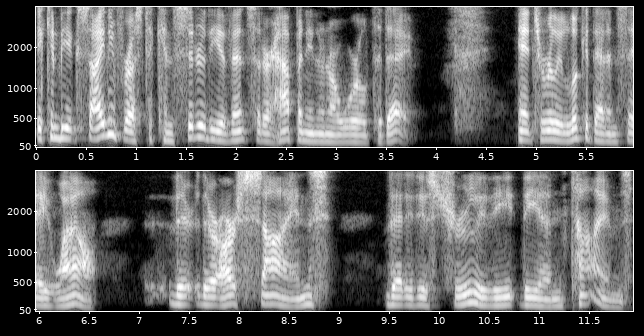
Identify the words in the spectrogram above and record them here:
it can be exciting for us to consider the events that are happening in our world today. And to really look at that and say, wow, there, there are signs that it is truly the, the end times.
